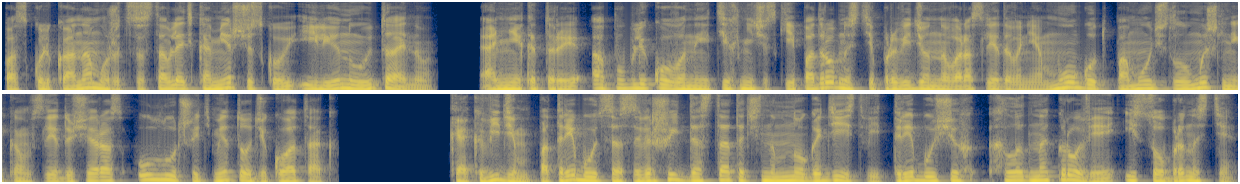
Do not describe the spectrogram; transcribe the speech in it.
поскольку она может составлять коммерческую или иную тайну, а некоторые опубликованные технические подробности проведенного расследования могут помочь злоумышленникам в следующий раз улучшить методику атак. Как видим, потребуется совершить достаточно много действий, требующих хладнокровия и собранности,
